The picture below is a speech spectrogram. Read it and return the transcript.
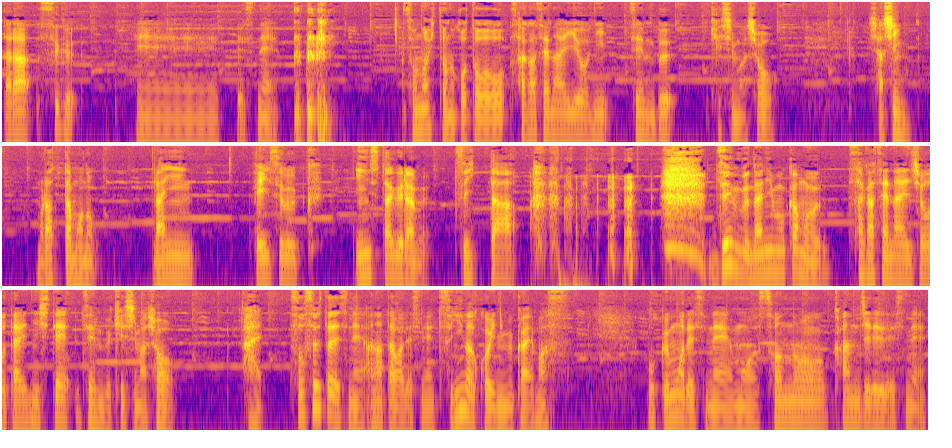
たらすぐえー、ですね その人のことを探せないように全部消しましょう。写真もらったもの。LINE、Facebook、Instagram、Twitter 全部何もかも探せない状態にして全部消しましょう。はい。そうするとですね、あなたはですね、次の恋に向かえます。僕もですね、もうその感じでですね、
